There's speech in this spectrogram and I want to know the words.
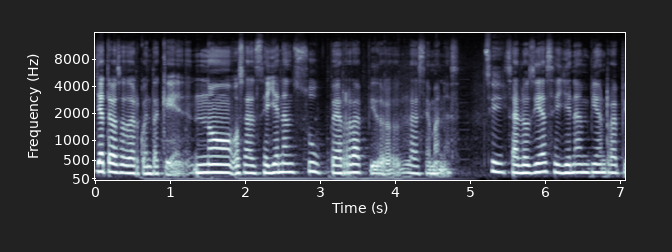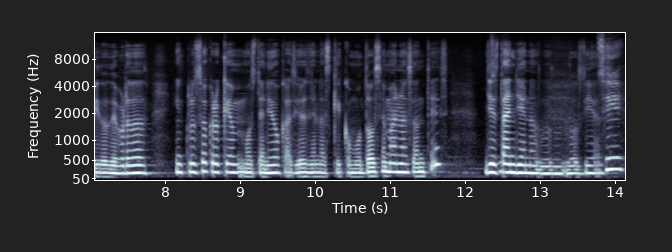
ya te vas a dar cuenta que no, o sea, se llenan súper rápido las semanas. Sí. O sea, los días se llenan bien rápido, de verdad. Incluso creo que hemos tenido ocasiones en las que como dos semanas antes ya están llenos los días. Sí,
